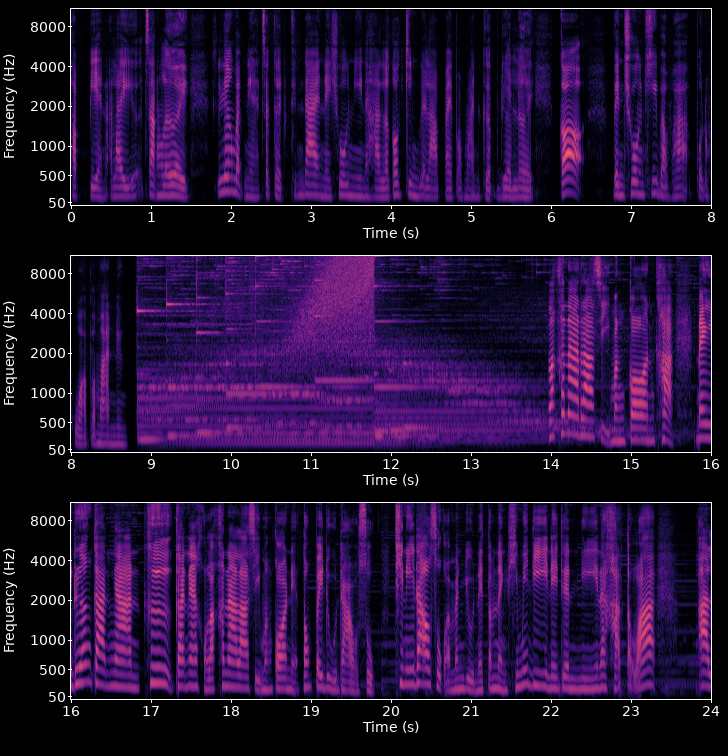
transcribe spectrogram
สับเปลี่ยนอะไรเยอะจังเลย เรื่องแบบนี้จะเกิดขึ้นได้ในช่วงนี้นะคะ แล้วก็กินเวลาไปประมาณเกือบเดือนเลย ก็เป็นช่วงที่แบบว่าปวดหัวประมาณนึง ลัคนาราศีมังกรค่ะ ในเรื่องการงานคือการงานของลัคนาราศีมังกรเนี่ยต้องไปดูดาวศุกร์ทีนี้ดาวศุกร์อะมันอยู่ในตำแหน่งที่ไม่ดีในเดือนนี้นะคะ แต่ว่า อ่าน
